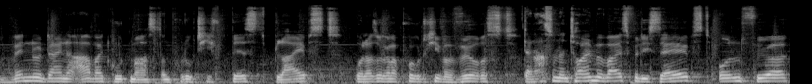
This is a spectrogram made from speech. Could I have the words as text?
wenn du deine Arbeit gut machst und produktiv bist, bleibst oder sogar noch produktiver wirst, dann hast du einen tollen Beweis für dich selbst und für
